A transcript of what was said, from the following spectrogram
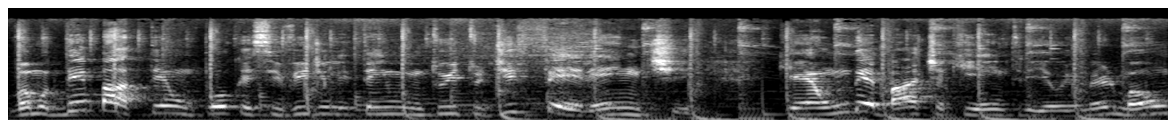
Vamos debater um pouco esse vídeo, ele tem um intuito diferente, que é um debate aqui entre eu e meu irmão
